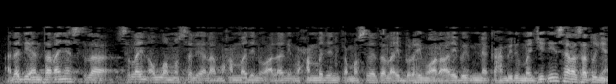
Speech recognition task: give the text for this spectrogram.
Ada di antaranya setelah selain Allah salli ala Muhammadin wa ala ali Muhammadin kama sallaita ala Ibrahim wa ala ali Ibrahim innaka Hamidum Majid. Ini salah satunya.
